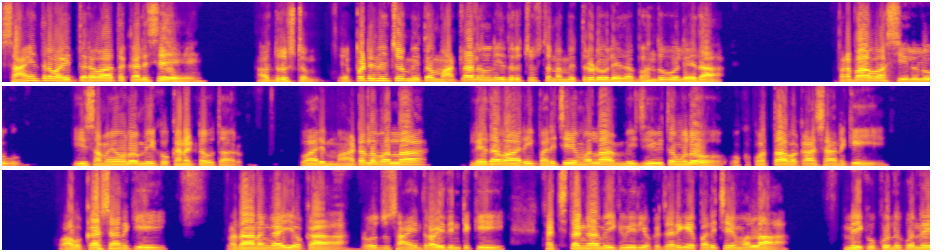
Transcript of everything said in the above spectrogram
సాయంత్రం ఐదు తర్వాత కలిసే అదృష్టం. ఎప్పటి నుంచో మీతో మాట్లాడాలని ఎదురు చూస్తున్న మిత్రుడు లేదా బంధువు లేదా ప్రభావశీలులు ఈ సమయంలో మీకు కనెక్ట్ అవుతారు. వారి మాటల వల్ల లేదా వారి పరిచయం వల్ల మీ జీవితంలో ఒక కొత్త అవకాశానికి అవకాశానికి ప్రధానంగా ఈ యొక్క రోజు సాయంత్రం ఐదింటికి ఖచ్చితంగా మీకు వీరి యొక్క జరిగే పరిచయం వల్ల మీకు కొన్ని కొన్ని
